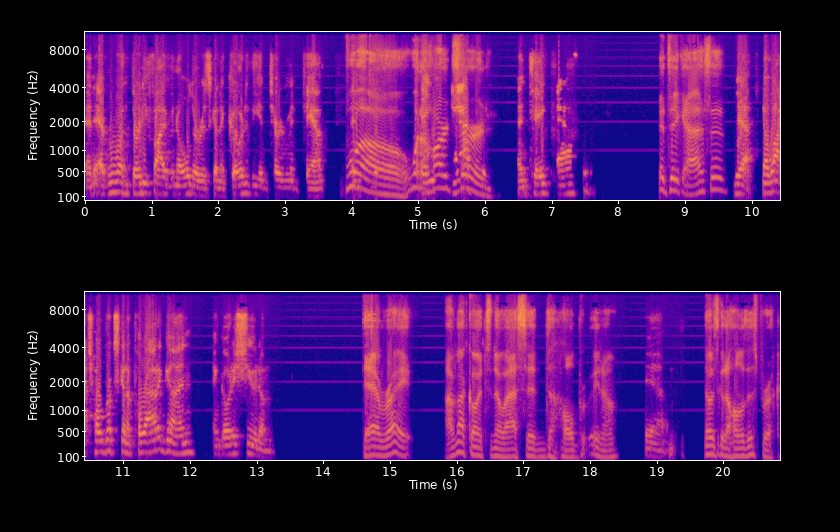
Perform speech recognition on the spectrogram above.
and everyone 35 and older is going to go to the internment camp Whoa, what a hard turn. and take acid. And take acid? Yeah. Now watch. Holbrook's going to pull out a gun and go to shoot him. Damn right. I'm not going to no acid whole you know. Yeah. No one's gonna hold this brook.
